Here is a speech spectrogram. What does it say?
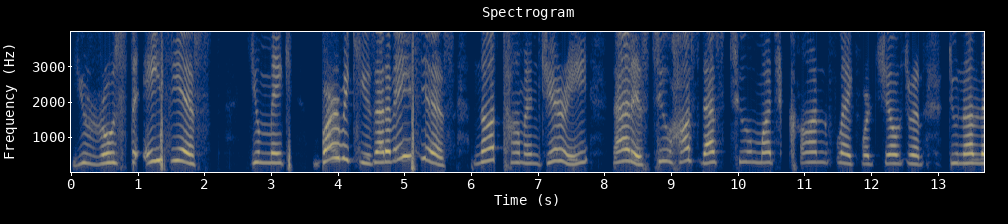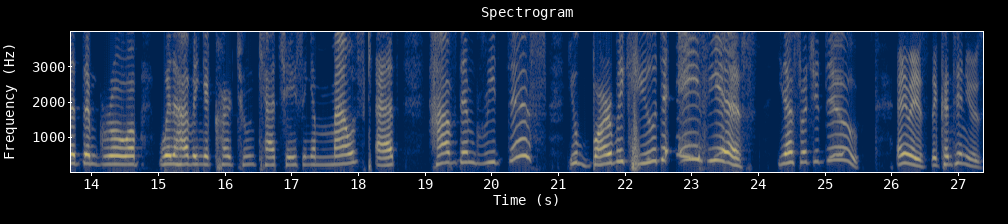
You roast the atheist. You make barbecues out of atheists, not Tom and Jerry. That is too hostile. That's too much conflict for children. Do not let them grow up with having a cartoon cat chasing a mouse cat. Have them read this. You barbecue the atheist. That's what you do. Anyways, it continues.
